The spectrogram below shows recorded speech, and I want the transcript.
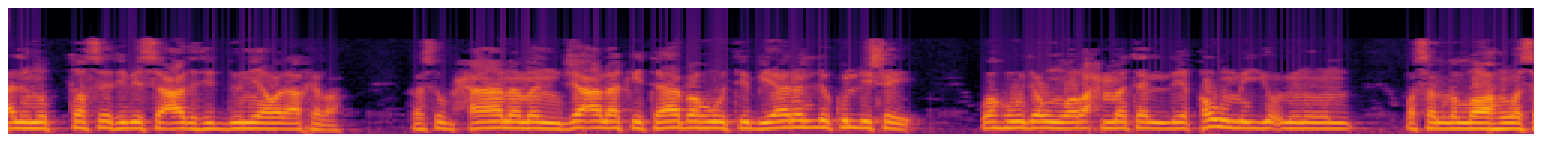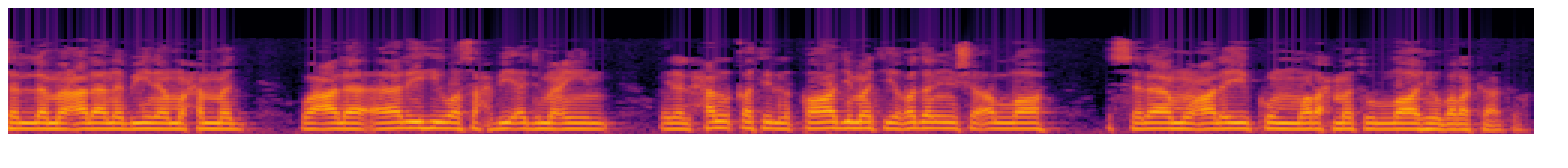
المتصلة بسعادة الدنيا والآخرة. فسبحان من جعل كتابه تبيانا لكل شيء وهدى ورحمة لقوم يؤمنون. وصلى الله وسلم على نبينا محمد وعلى آله وصحبه أجمعين. إلى الحلقة القادمة غدا إن شاء الله. السلام عليكم ورحمة الله وبركاته.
